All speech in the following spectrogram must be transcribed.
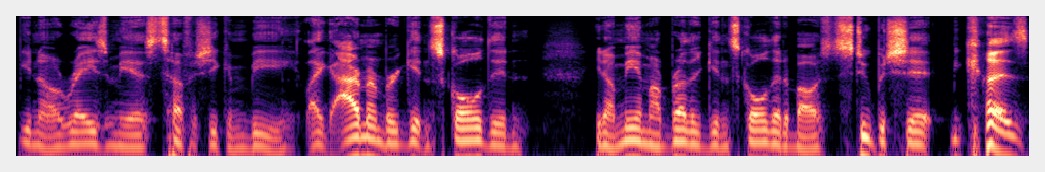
you know, raise me as tough as she can be. Like I remember getting scolded, you know, me and my brother getting scolded about stupid shit because,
